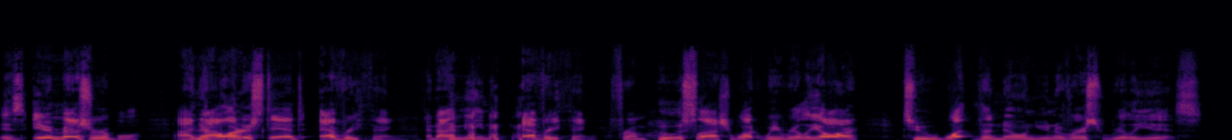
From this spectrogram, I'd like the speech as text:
is immeasurable. I now understand everything, and I mean everything, from who slash what we really are to what the known universe really is."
